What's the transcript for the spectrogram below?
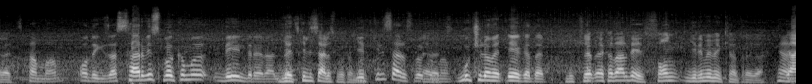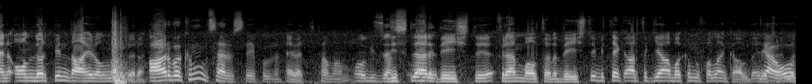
Evet. Tamam. O da güzel. Servis bakımı değildir herhalde. Yetkili servis bakımı. Yetkili servis bakımı. Evet. Bu kilometreye kadar. Bu kilometre kadar değil. Son 20 bin kilometrede. He. Yani 14.000 dahil olmak üzere. Ağır bakımı mı serviste yapıldı? Evet. Tamam. O güzel. Diskler O da- değişti, fren baltaları değişti. Bir tek artık yağ bakımı falan kaldı. ya elektrik o bakımlar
